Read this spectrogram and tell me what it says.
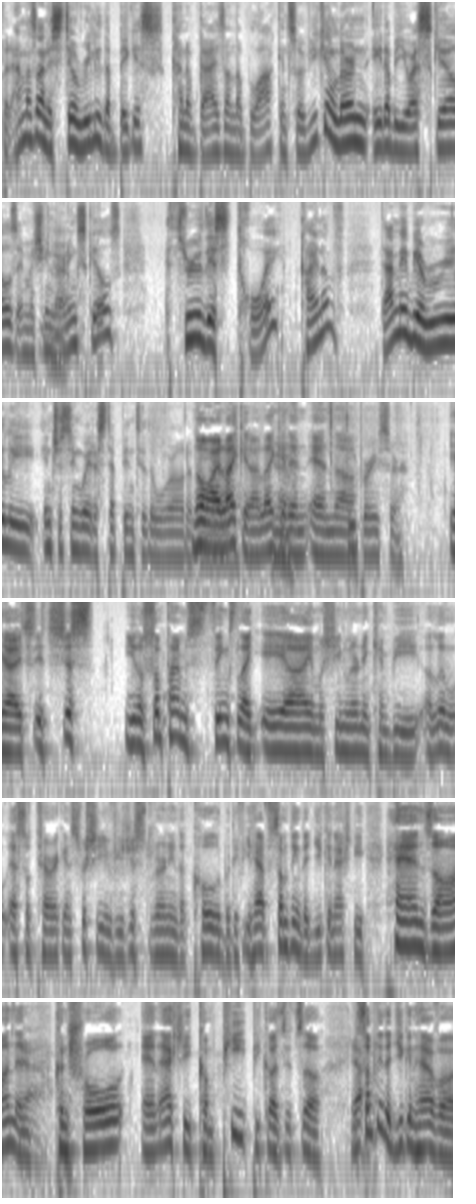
but Amazon is still really the biggest kind of guys on the block. And so if you can learn AWS skills and machine Yeah. learning skills through this toy, kind of, that may be a really interesting way to step into the world of no, I like it. I like it, and and uh, Deep Racer. yeah, it's it's just you know, sometimes things like AI and machine learning can be a little esoteric, and especially if you're just learning the code. But if you have something that you can actually hands on and Yeah. control and actually compete, because it's a Yeah. it's something that you can have a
